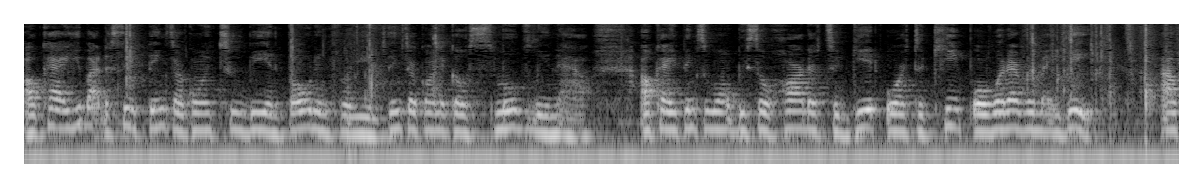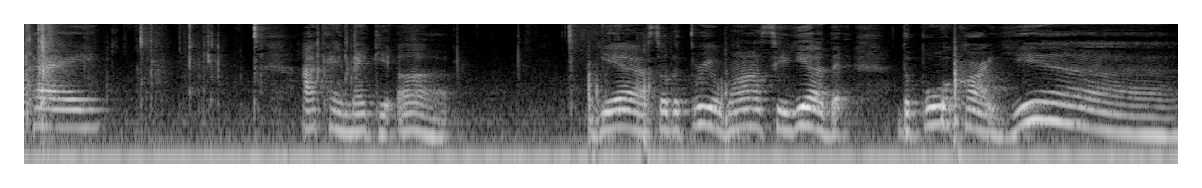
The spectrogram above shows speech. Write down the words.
Okay, you about to see things are going to be unfolding for you. Things are going to go smoothly now. Okay, things won't be so harder to get or to keep or whatever it may be. Okay, I can't make it up. Yeah, so the Three of Wands here, yeah, the, the Four card, yeah.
